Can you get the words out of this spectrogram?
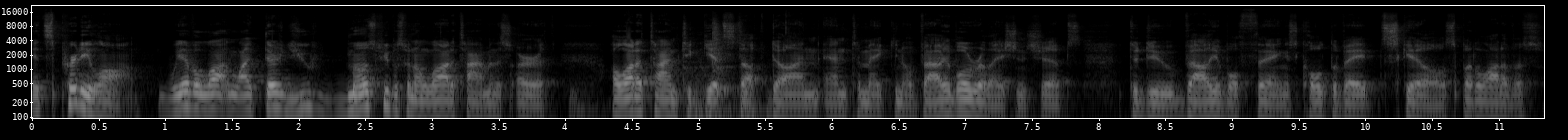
it's pretty long. We have a lot like there. You most people spend a lot of time on this earth, a lot of time to get stuff done and to make you know valuable relationships, to do valuable things, cultivate skills. But a lot of us,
